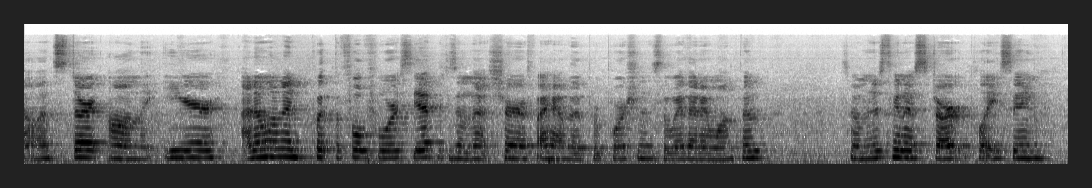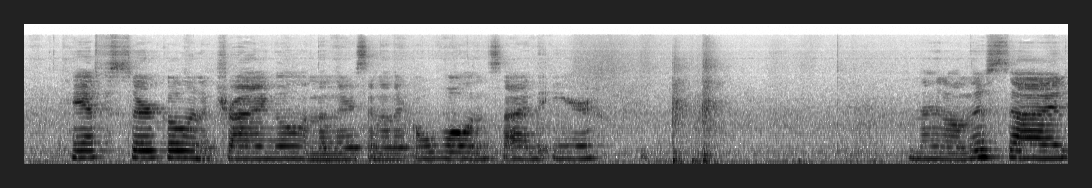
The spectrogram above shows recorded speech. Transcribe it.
Now let's start on the ear. I don't want to put the full force yet because I'm not sure if I have the proportions the way that I want them. So I'm just going to start placing half circle and a triangle and then there's another oval inside the ear. And then on this side,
